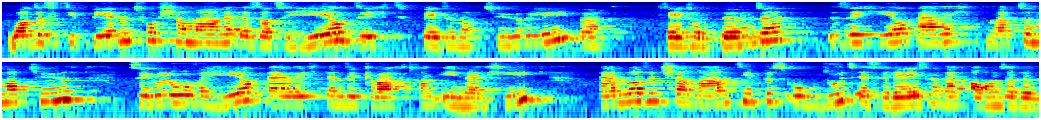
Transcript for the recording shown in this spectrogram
Wat is typerend voor shamanen is dat ze heel dicht bij de natuur leven. Zij verbinden zich heel erg met de natuur. Ze geloven heel erg in de kracht van energie. En wat een shamaantypes ook doet, is reizen naar andere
